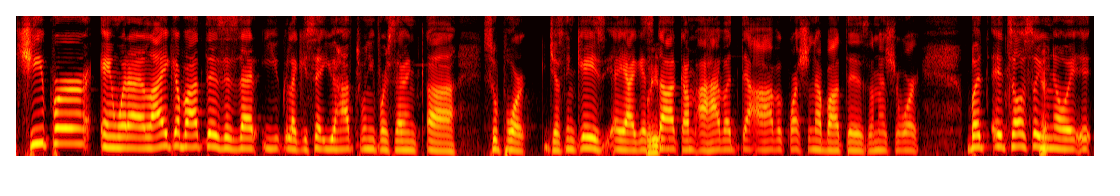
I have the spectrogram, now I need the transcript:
cheaper, and what I like about this is that you, like you said, you have twenty four seven uh support just in case hey, I get What stuck. I'm, I have a I have a question about this. I'm not sure, but it's also you know it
